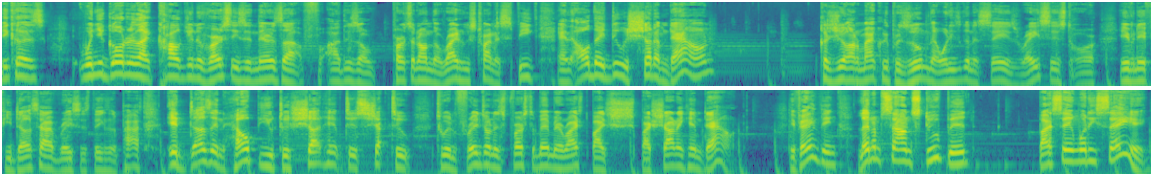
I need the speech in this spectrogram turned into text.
because when you go to like college universities and there's a uh, there's a person on the right who's trying to speak and all they do is shut them down because you automatically presume that what he's going to say is racist or even if he does have racist things in the past it doesn't help you to shut him to shut to to infringe on his first amendment rights by sh- by shutting him down if anything let him sound stupid by saying what he's saying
